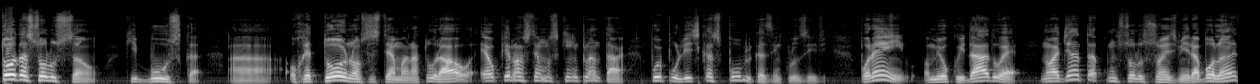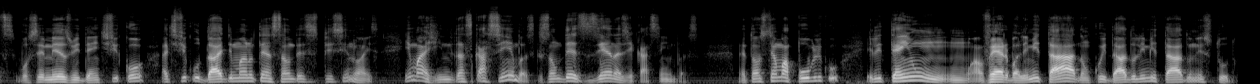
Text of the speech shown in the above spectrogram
toda solução que busca o retorno ao sistema natural é o que nós temos que implantar, por políticas públicas, inclusive. Porém, o meu cuidado é: não adianta com soluções mirabolantes, você mesmo identificou a dificuldade de manutenção desses piscinões. Imagine das cacimbas, que são dezenas de cacimbas. Então, o sistema público ele tem um, uma verba limitada, um cuidado limitado nisso tudo.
